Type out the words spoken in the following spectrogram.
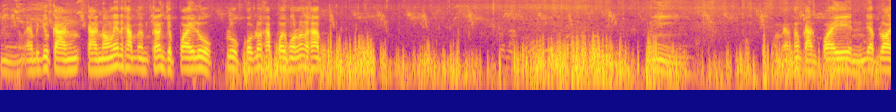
อืมแอมไปอยู่กลางกลางน้องเลยนะครับแอมกำลังจะปล่อยลูกลูกกบแล้วครับปล่อยหัวแล้วนะครับนี่แอมทำการปล่อยเรียบร้อย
